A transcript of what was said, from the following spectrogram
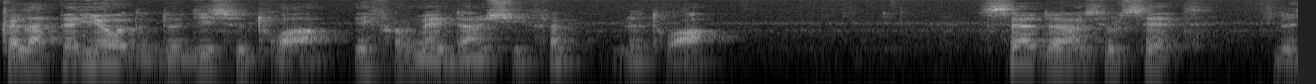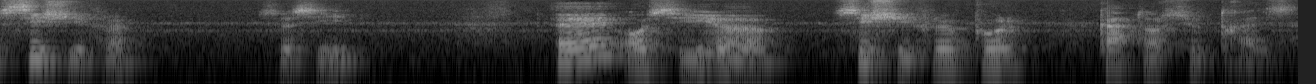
que la période de 10 sur 3 est formée d'un chiffre, le 3, celle de 1 sur 7 de 6 chiffres, ceci, et aussi 6 euh, chiffres pour 14 sur 13,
